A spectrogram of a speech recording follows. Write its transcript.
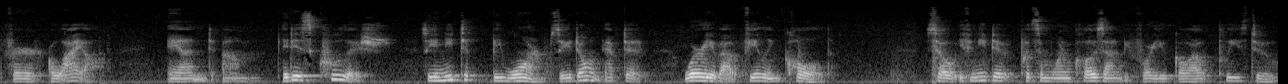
for a while, and um, it is coolish. So you need to be warm. So you don't have to worry about feeling cold. So if you need to put some warm clothes on before you go out, please do.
